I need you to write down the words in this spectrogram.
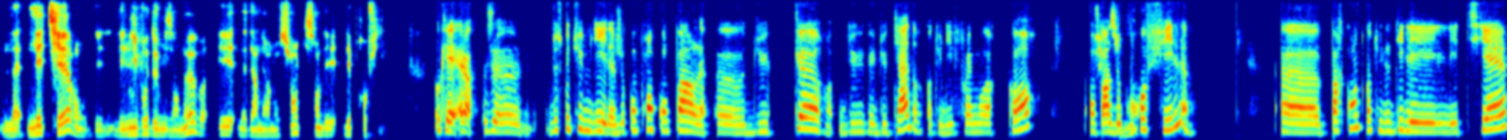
les tiers, ou les niveaux de mise en œuvre, et la dernière notion qui sont des, les profils. Ok, alors je, de ce que tu me dis, là, je comprends qu'on parle euh, du cœur du, du, cadre, quand tu dis framework core, on parle de profil. Euh, par contre, quand tu nous dis les, les tiers,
